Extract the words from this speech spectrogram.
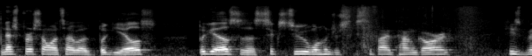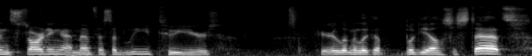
next person I want to talk about is Boogie Ellis. Boogie Ellis is a 6'2", 165 pound guard. He's been starting at Memphis, I believe, two years. Here, let me look up Boogie Ellis' stats.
